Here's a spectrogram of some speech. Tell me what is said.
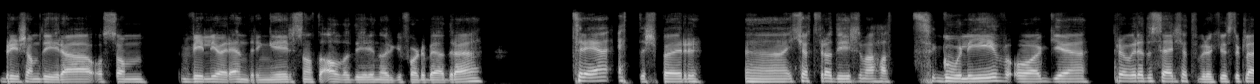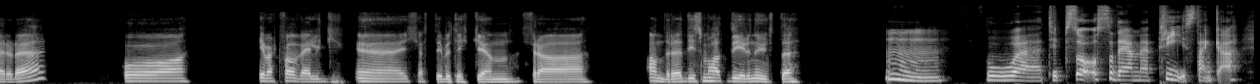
bryr seg om dyra, og som vil gjøre endringer sånn at alle dyr i Norge får det bedre. Tre, etterspør eh, kjøtt fra dyr som har hatt gode liv, og eh, prøv å redusere kjøttforbruket hvis du klarer det. Og i hvert fall velg eh, kjøtt i butikken fra andre, de som har hatt dyrene ute. Mm, gode tips. Og også det med pris, tenker jeg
